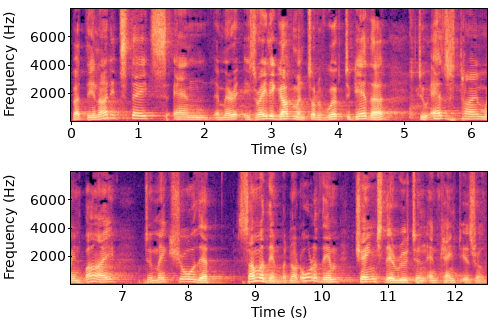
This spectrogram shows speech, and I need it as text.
But the United States and Ameri- Israeli government sort of worked together to, as time went by, to make sure that some of them, but not all of them, changed their route and, and came to Israel.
